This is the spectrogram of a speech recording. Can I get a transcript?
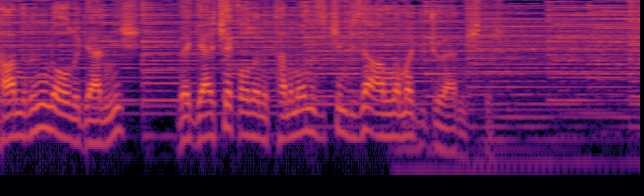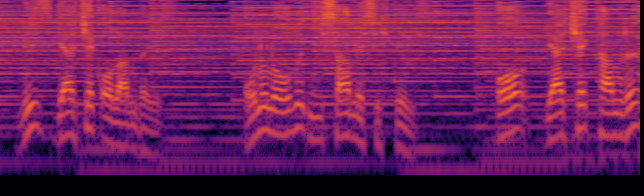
Tanrı'nın oğlu gelmiş ve gerçek olanı tanımamız için bize anlama gücü vermiştir. Biz gerçek olandayız. Onun oğlu İsa Mesih'teyiz. O gerçek Tanrı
